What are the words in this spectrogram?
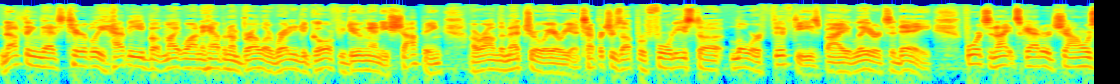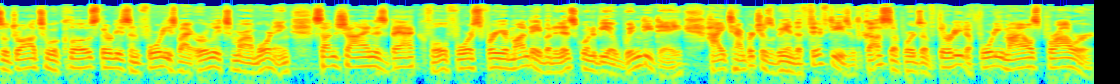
Nothing that's terribly heavy, but might want to have an umbrella ready to go if you're doing any shopping around the metro area. Temperatures upper 40s to lower 50s by later today. For tonight, scattered showers will draw to a close, 30s and 40s by early tomorrow morning. Sunshine is back full force for your Monday, but it is going to be a windy day. High temperatures will be in the 50s with gusts upwards of 30 to 40 miles per hour.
